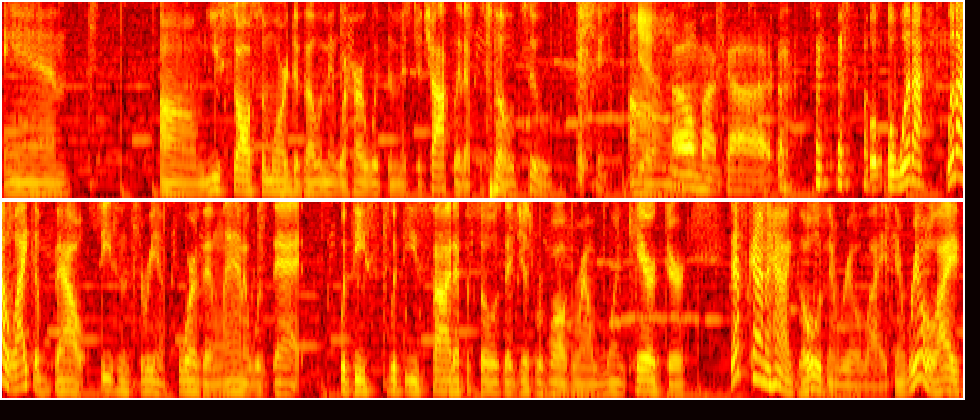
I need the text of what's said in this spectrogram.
and um you saw some more development with her with the mr chocolate episode too Yeah. um, oh my god. but, but what i what i like about seasons three and four of atlanta was that with these with these side episodes that just revolved around one character that's kind of how it goes in real life. In real life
